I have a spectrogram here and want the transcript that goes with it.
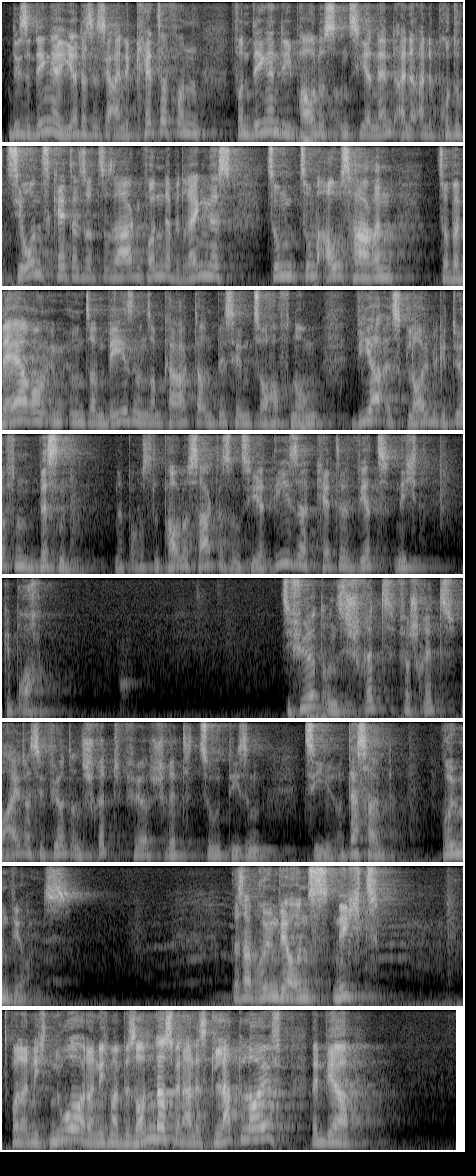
Und diese Dinge hier, das ist ja eine Kette von, von Dingen, die Paulus uns hier nennt, eine, eine Produktionskette sozusagen von der Bedrängnis zum, zum Ausharren, zur Bewährung in unserem Wesen, in unserem Charakter und bis hin zur Hoffnung. Wir als Gläubige dürfen wissen, der Apostel Paulus sagt es uns hier, diese Kette wird nicht gebrochen. Sie führt uns Schritt für Schritt weiter, sie führt uns Schritt für Schritt zu diesem Ziel. Und deshalb rühmen wir uns. Deshalb rühmen wir uns nicht oder nicht nur oder nicht mal besonders, wenn alles glatt läuft, wenn wir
